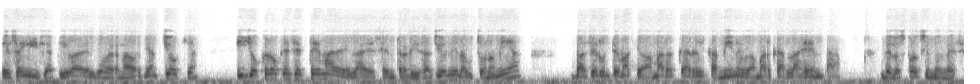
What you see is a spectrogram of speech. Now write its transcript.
esa iniciativa del gobernador de Antioquia y yo creo que ese tema de la descentralización y la autonomía va a ser un tema que va a marcar el camino y va a marcar la agenda de los próximos meses.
